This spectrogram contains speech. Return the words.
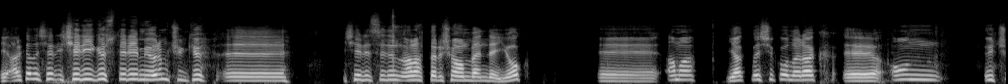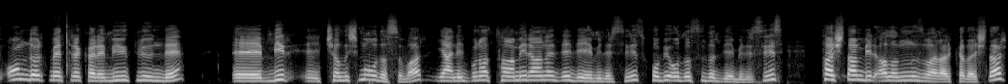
E, arkadaşlar içeriği gösteremiyorum çünkü e, içerisinin anahtarı şu an bende yok. E, ama yaklaşık olarak e, 13-14 metrekare büyüklüğünde e, bir e, çalışma odası var. Yani buna tamirhane de diyebilirsiniz, hobi odası da diyebilirsiniz. Taştan bir alanınız var arkadaşlar.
